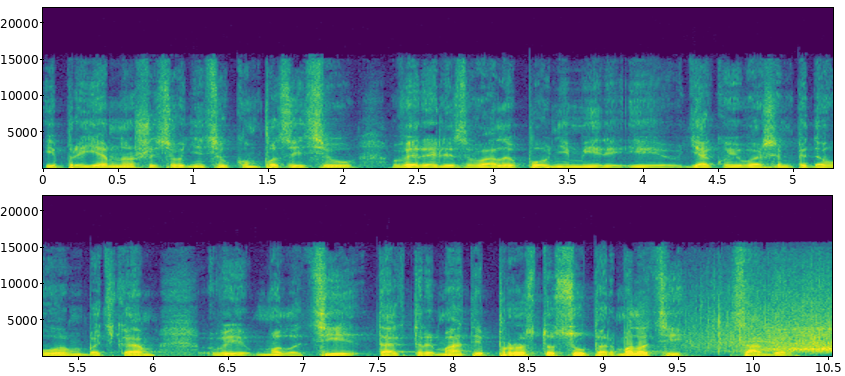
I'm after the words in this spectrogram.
І приємно, що сьогодні цю композицію ви реалізували в повній мірі. І дякую вашим педагогам, батькам. Ви молодці, так тримати, просто супер. Молодці. Самбір.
